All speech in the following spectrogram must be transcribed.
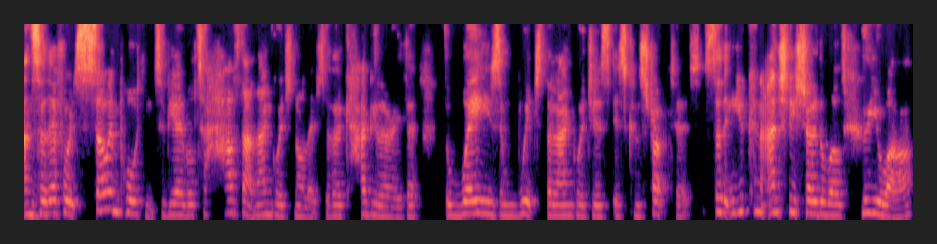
And so, mm-hmm. therefore, it's so important to be able to have that language knowledge, the vocabulary, the, the ways in which the language is, is constructed, so that you can actually show the world who you are,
